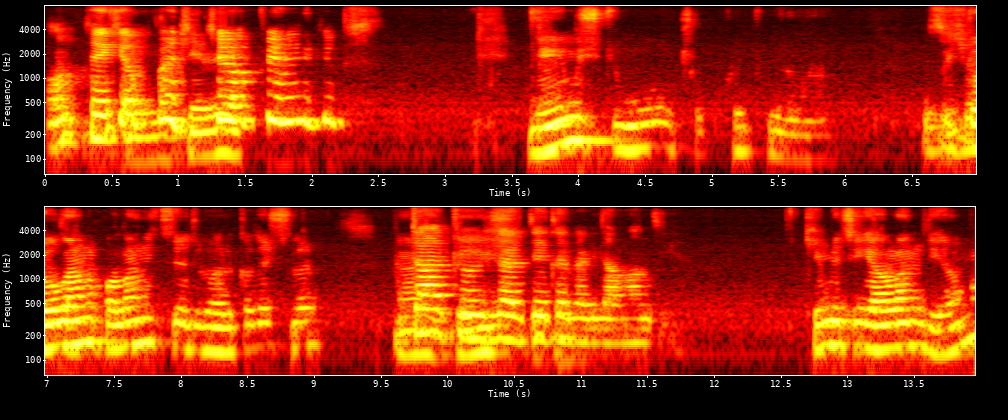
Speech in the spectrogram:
Onu tek yapmak istiyor benim. Neymiş ki bu? Çok kötü ya. Videolarını falan izledik arkadaşlar. Bir Yani daha köylüler dedeler yalan diye. Kimisi yalan diyor ama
